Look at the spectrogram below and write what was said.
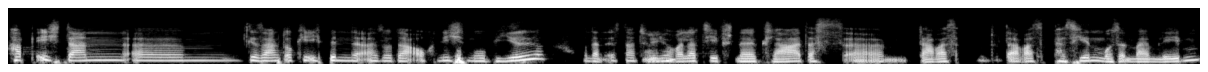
habe ich dann ähm, gesagt, okay, ich bin also da auch nicht mobil und dann ist natürlich mhm. auch relativ schnell klar, dass ähm, da was da was passieren muss in meinem Leben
